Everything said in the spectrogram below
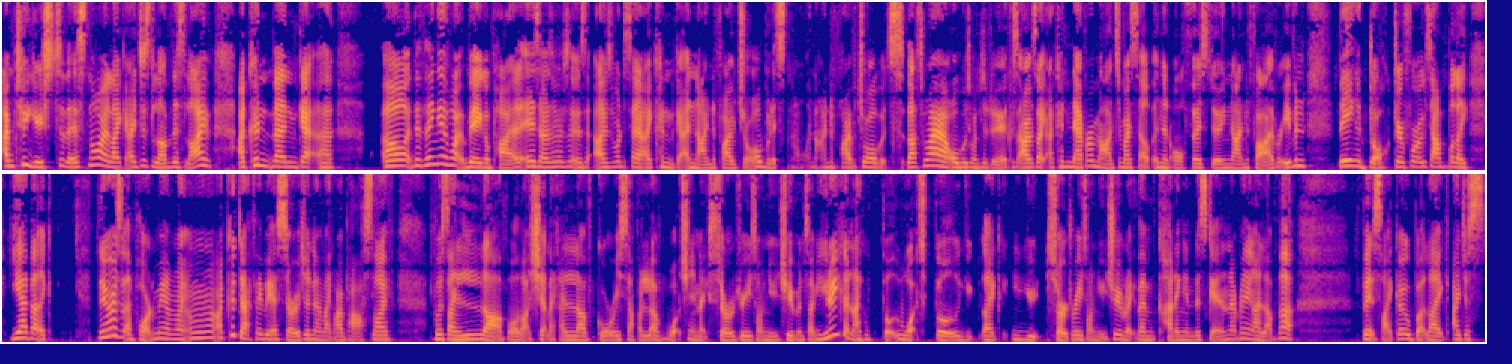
I'm too used to this now. Like I just love this life. I couldn't then get a. Oh, the thing about being a pilot is, I was, I was, about to say I couldn't get a nine to five job, but it's not a nine to five job. It's that's why I always wanted to do it because I was like I could never imagine myself in an office doing nine to five or even being a doctor, for example. Like yeah, that like there is a part of me I'm like, oh, I could definitely be a surgeon in like my past life because I love all that shit. Like I love gory stuff. I love watching like surgeries on YouTube and stuff. You know, you can like watch full like you, surgeries on YouTube, like them cutting into skin and everything. I love that. Bit psycho, but like I just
